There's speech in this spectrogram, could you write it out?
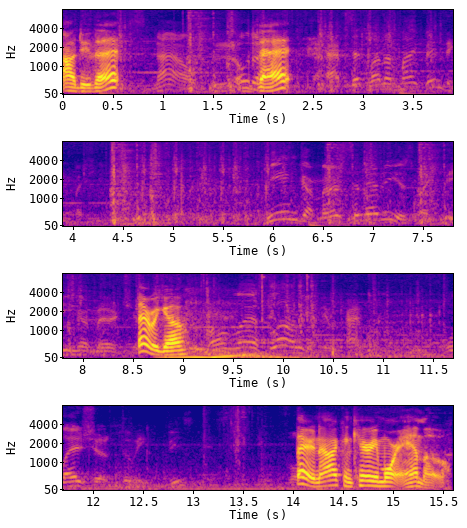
I'll do that. Now, load up, That. Perhaps at one of my vending machines. Being a mercenary is like being a merchant. There we go. It won't last long if you can't. Pleasure doing business. There. Now I can carry more ammo.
